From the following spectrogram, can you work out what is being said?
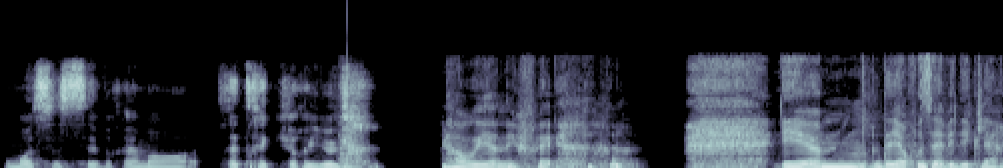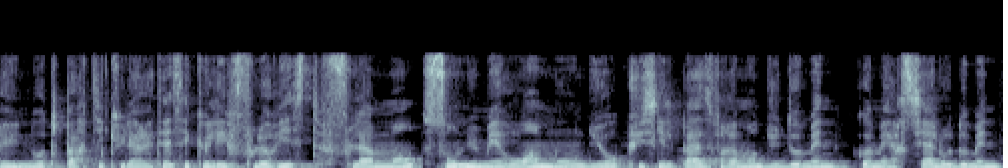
Pour moi, ça c'est vraiment très très curieux. Ah oui, en effet. Et euh, d'ailleurs, vous avez déclaré une autre particularité, c'est que les fleuristes flamands sont numéro un mondiaux puisqu'ils passent vraiment du domaine commercial au domaine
